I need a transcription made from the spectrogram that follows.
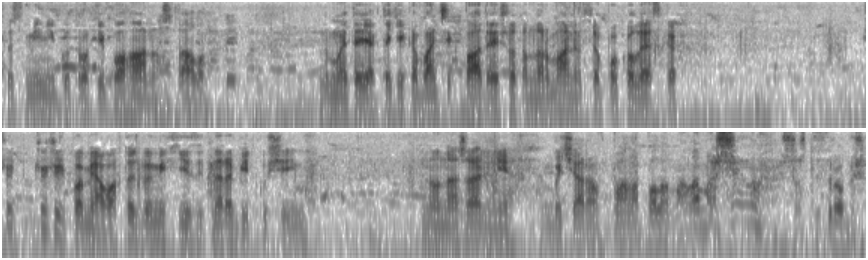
Щось мініку трохи погано стало. Думаєте, як такий кабанчик падає, що там нормально, все по колесках. Чуть- Чуть-чуть пом'яв, а хтось би міг їздити на робітку ще їм. Ну, на жаль, ні. Бичара впала, поламала машину. Що ж ти зробиш?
